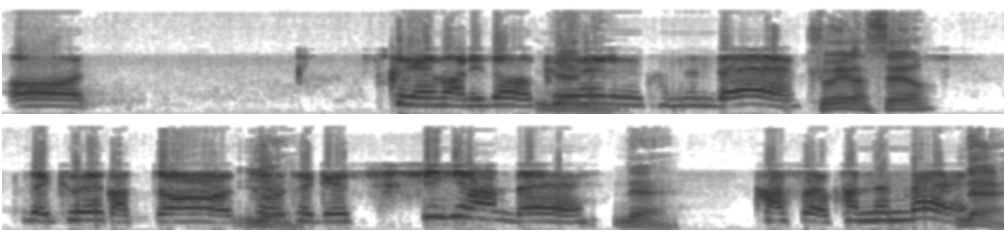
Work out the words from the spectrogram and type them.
어, 그게 말이죠. 네네. 교회를 갔는데, 교회 갔어요? 네, 교회 갔죠. 저 예. 되게 신실한데, 네. 갔어요. 갔는데, 네.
